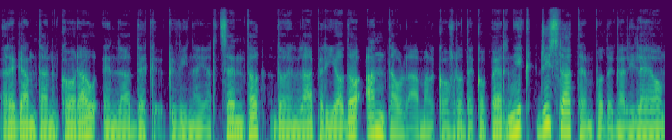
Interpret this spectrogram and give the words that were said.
regantan corau en la dec quina iarcento, do en la periodo antau la malcovro de Copernic, gis la tempo de Galileo.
